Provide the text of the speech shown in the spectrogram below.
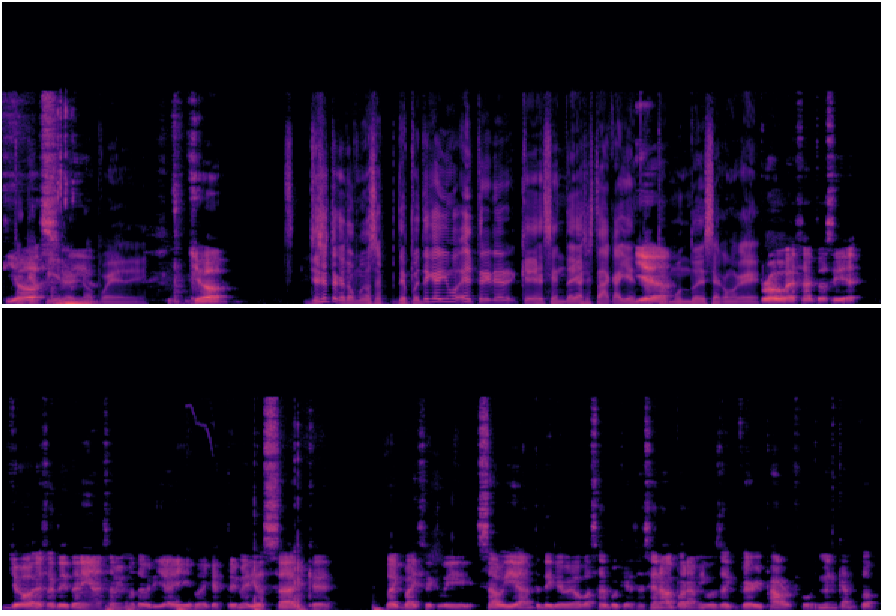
Dios Peter mío. no puede. Yo, Yo siento que todo el mundo se... Después de que vimos el trailer que Zendaya se estaba cayendo, Yeah. todo el mundo decía como que... bro, exacto, sí. Yo, exacto, yo tenía esa misma teoría y, like, estoy medio sad que, like, basically sabía antes de que iba a pasar porque esa escena para mí was, like, very powerful y me encantó.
